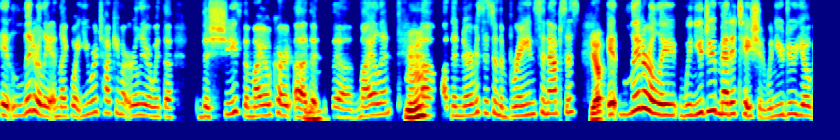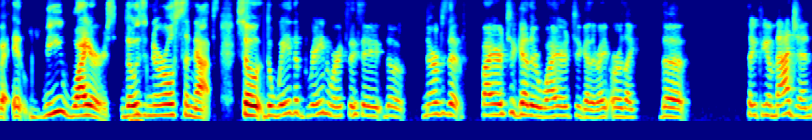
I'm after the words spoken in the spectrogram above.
it literally and like what you were talking about earlier with the the sheath, the myocard, uh, mm-hmm. the the myelin mm-hmm. uh, on the nervous system, the brain synapses. Yep. It literally, when you do meditation, when you do yoga, it rewires those neural synapses. So the way the brain works, they say the nerves that fire together wire together, right? Or like the so if you imagine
